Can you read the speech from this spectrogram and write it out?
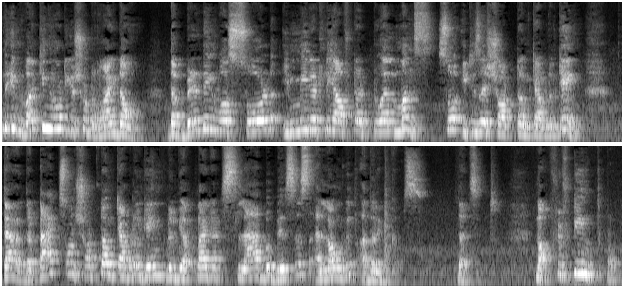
In working note, you should write down the building was sold immediately after 12 months. So it is a short term capital gain. The tax on short term capital gain will be applied at slab basis along with other incomes. That's it. Now, 15th problem.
